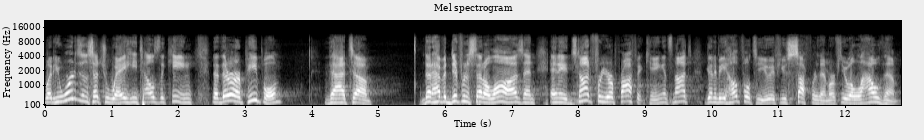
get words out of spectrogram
But he words in such a way, he tells the king that there are people that, uh, that have a different set of laws, and, and it's not for your profit, king. It's not going to be helpful to you if you suffer them or if you allow them.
